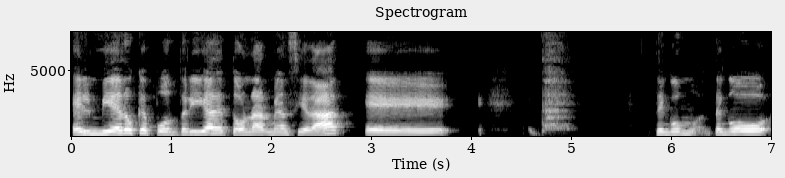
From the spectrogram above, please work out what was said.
El miedo que podría detonarme ansiedad, eh, tengo, tengo,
